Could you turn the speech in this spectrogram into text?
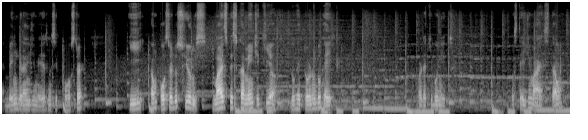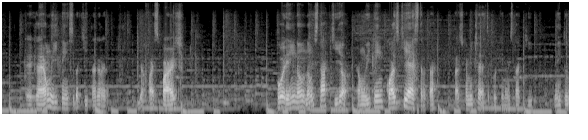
É bem grande mesmo esse pôster. E é um pôster dos filmes, mais especificamente aqui, ó, do Retorno do Rei. Olha que bonito. Gostei demais. Então, é, já é um item esse daqui, tá, galera? Já faz parte. Porém, não, não está aqui, ó. É um item quase que extra, tá? Praticamente extra, porque não está aqui dentro,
